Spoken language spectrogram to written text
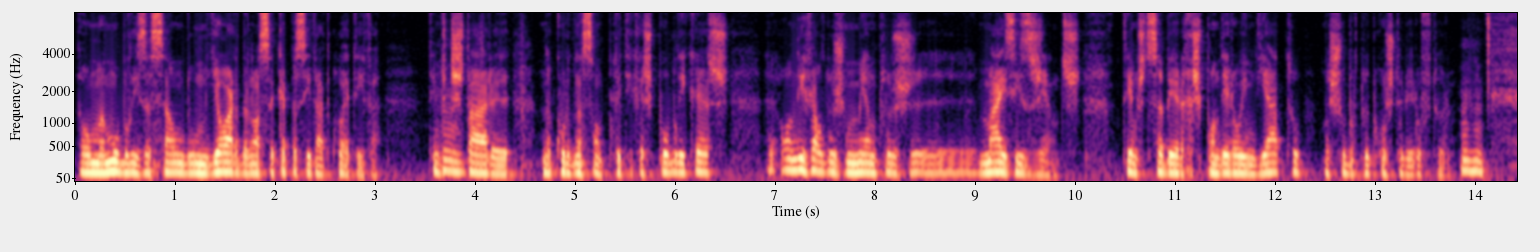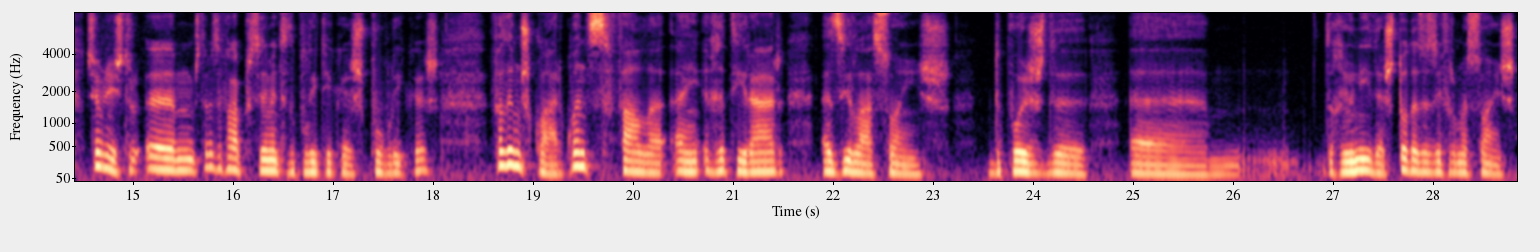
a uma mobilização do melhor da nossa capacidade coletiva. Temos hum. de estar eh, na coordenação de políticas públicas eh, ao nível dos momentos eh, mais exigentes. Temos de saber responder ao imediato, mas, sobretudo, construir o futuro. Uhum. Sr. Ministro, hum, estamos a falar precisamente de políticas públicas. Falemos claro, quando se fala em retirar as ilações depois de, hum, de reunidas todas as informações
